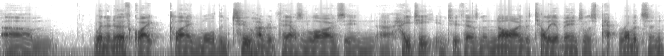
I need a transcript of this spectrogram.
Um, when an earthquake claimed more than 200,000 lives in uh, Haiti in 2009, the televangelist Pat Robertson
